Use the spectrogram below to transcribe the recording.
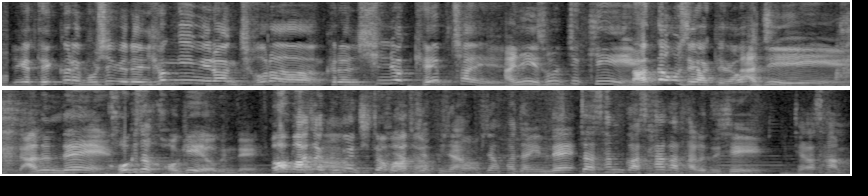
어. 이게 댓글에 보시면은 형님이랑 저랑 그런 실력 갭 차이 아니 솔직히 난다고 생각해요. 나지 나는데 거기서 거기에요 근데. 아 맞아 그건 진짜 맞아. 피장 피장 어. 피장 파장인데 숫자 3과 4가 다르듯이 제가 3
